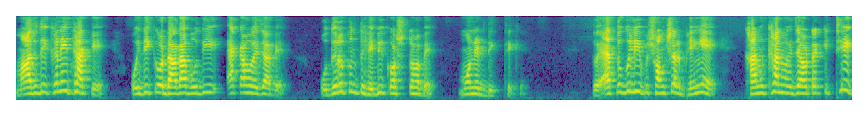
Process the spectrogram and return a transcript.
মা যদি এখানেই থাকে ওইদিকে ও দাদা বৌদি একা হয়ে যাবে, ওদেরও কিন্তু হেভি কষ্ট হবে মনের দিক থেকে। তো এতগুলি সংসার ভেঙে খান খান হয়ে যাওয়াটা কি ঠিক?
